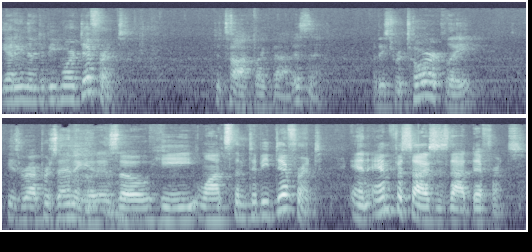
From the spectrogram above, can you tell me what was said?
getting them to be more different to talk like that, isn't it? At least rhetorically, he's representing it as though he wants them to be different and emphasizes that difference.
